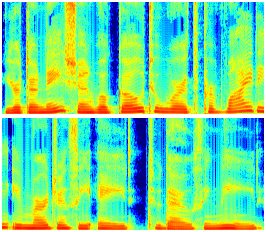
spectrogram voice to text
Your donation will go towards providing emergency aid to those in need.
